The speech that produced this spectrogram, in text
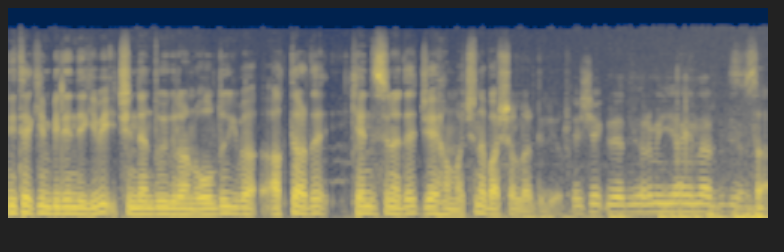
Nitekim bilindiği gibi içinden duyguların olduğu gibi aktardı. Kendisine de Ceyhan maçında başarılar diliyorum. Teşekkür ediyorum. İyi yayınlar diliyorum. Sağ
